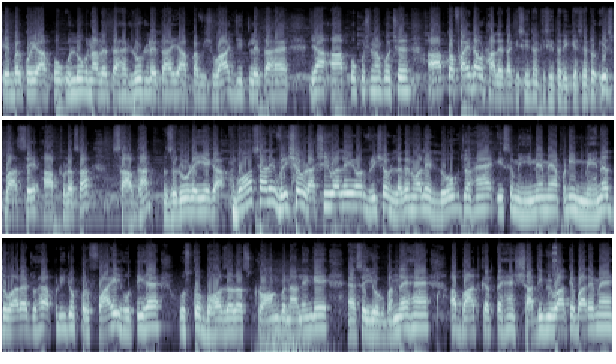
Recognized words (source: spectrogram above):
कई बार कोई आपको उल्लू बना लेता है, लूट लेता है, या आपका विश्वास जीत लेता है, या आपको कुछ ना कुछ आपका फ़ायदा उठा लेता है किसी ना किसी तरीके से। तो इस बात से आप थोड़ा सा सावधान ज़रूर रहिएगा। बहुत सारे वृषभ राशि वाले और वृषभ लगन वाले लोग जो हैं, इस महीने में अपनी मेहनत द्वारा जो है, अपनी जो प्रोफ़ाइल होती है, उसको बहुत ज़्यादा स्ट्रांग बना लेंगे। ऐसे योग बन रहे हैं। अब बात करते हैं शादी विवाह के बारे में।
